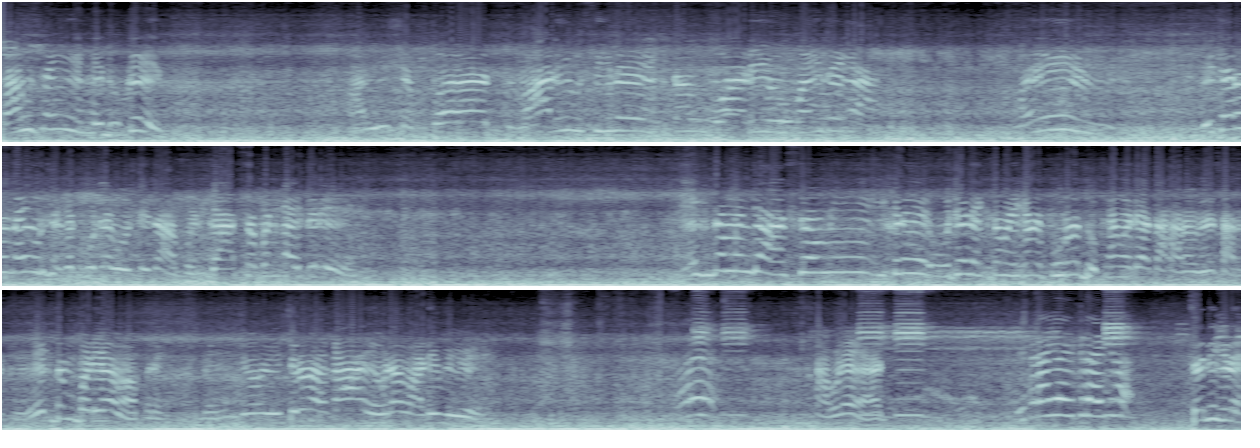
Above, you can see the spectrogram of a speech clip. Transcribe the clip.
पाऊस नाही हे धुके आणि शपथ वाढीव सीने एकदम वाढीव हो, माहितीये का? म्हणजे विचार नाही होऊ शकत कुठल्या गोष्टीचा आपण का असं पण काहीतरी आहे. एकदम म्हणजे असं मी इकडे उजेड एकदम इकडे पूर्ण धुक्यामध्ये आता हरवले सारखे एकदम बढिया बापरे. म्हणजे विचारू नका एवढा वाढीव आहे. सावळ्या इकडे इकडे चल इकडे.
